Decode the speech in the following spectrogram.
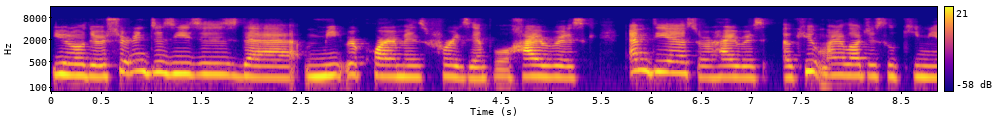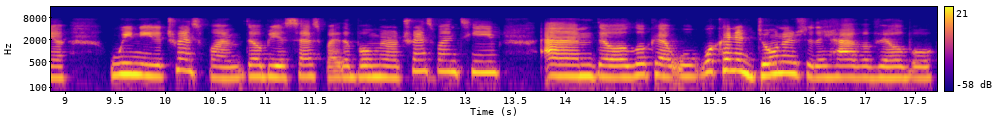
you know, there are certain diseases that meet requirements, for example, high risk MDS or high risk acute myelogenous leukemia, we need a transplant. They'll be assessed by the bone marrow transplant team and they'll look at well, what kind of donors do they have available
